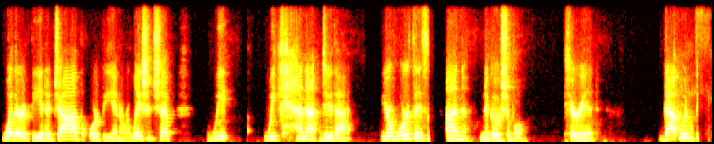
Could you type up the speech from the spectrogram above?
whether it be at a job or be in a relationship. We we cannot do that. Your worth is non-negotiable. Period. That would yes. be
